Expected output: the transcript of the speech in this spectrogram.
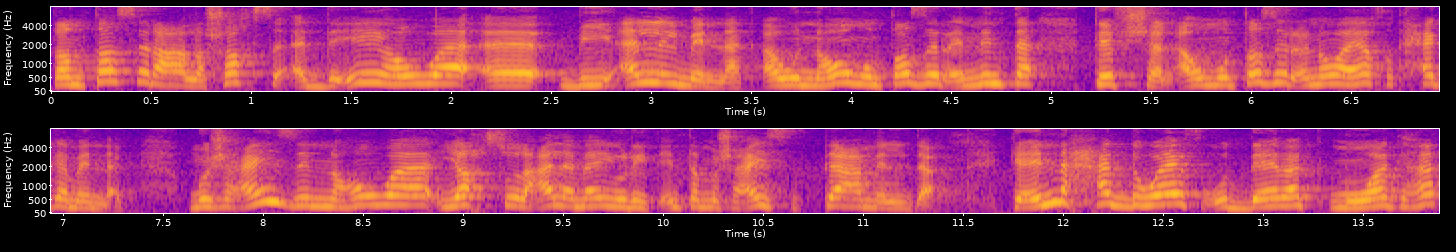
تنتصر على شخص قد إيه هو آه، بيقلل منك أو إن هو منتظر إن أنت تفشل أو منتظر إن هو ياخد حاجة منك. مش عايز إن هو يحصل على ما يريد. أنت مش عايز تعمل ده. كأن حد واقف قدامك مواجهة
